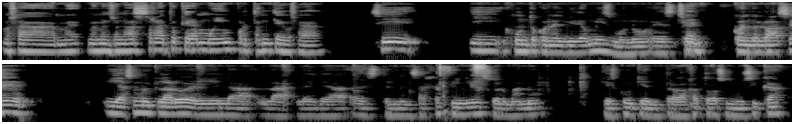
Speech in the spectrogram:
o sea, me, me mencionabas hace rato que era muy importante, o sea. Sí, y junto con el video mismo, ¿no? Este, Cuando lo hace, y hace muy claro ahí la, la, la idea, este, el mensaje a Fini, su hermano, que es con quien trabaja toda su música,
